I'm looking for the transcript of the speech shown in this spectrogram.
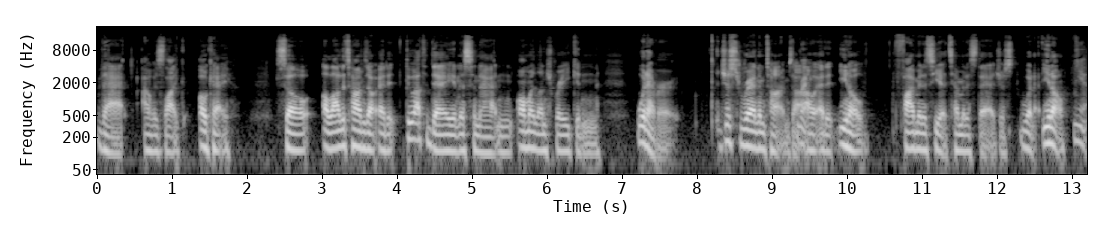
that I was like, okay, so a lot of times I'll edit throughout the day and this and that, and on my lunch break and whatever, just random times I'll, Right. I'll edit. You know, five minutes here, ten minutes there, just what you know. Yeah.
